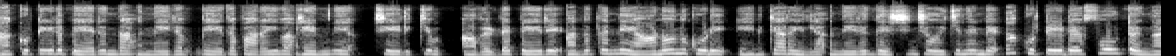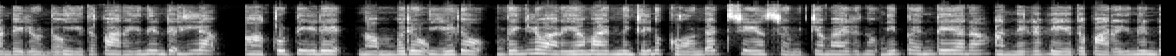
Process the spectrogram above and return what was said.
ആ കുട്ടിയുടെ പേരെന്താ? അന്നേരം വേദ പറയുക രമ്യ. ശരിക്കും അവളുടെ പേര് അത് തന്നെയാണോന്ന് കൂടി എനിക്കറിയില്ല. അന്നേരം ദർശൻ ചോദിക്കുന്നുണ്ട് ആ കുട്ടിയുടെ ഫോട്ടോ എങ്ങാണ്ടേലുണ്ടോ? വേദ പറയുന്നുണ്ട്. ഇല്ല. ആ കുട്ടിയുടെ നമ്പരോ വീടോ എന്തെങ്കിലും അറിയാമായിരുന്നെങ്കിൽ ഒന്ന് കോണ്ടാക്ട് ചെയ്യാൻ ശ്രമിക്കാമായിരുന്നു. ഇനിയിപ്പോ എന്ത് ചെയ്യാനാ? അന്നേരം വേദ പറയുന്നുണ്ട്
